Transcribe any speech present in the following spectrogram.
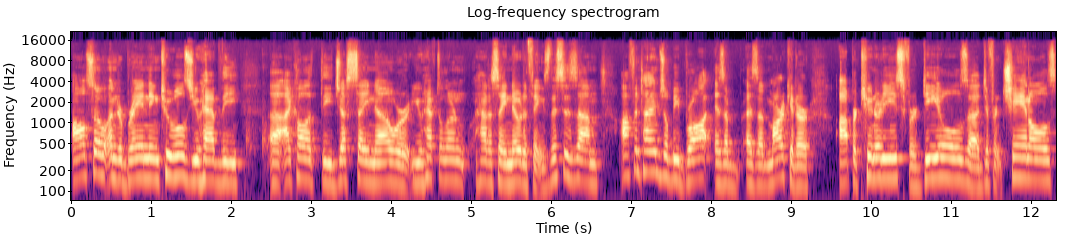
Also, under branding tools, you have the uh, I call it the just say no, or you have to learn how to say no to things. This is um, oftentimes you'll be brought as a as a marketer opportunities for deals, uh, different channels,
